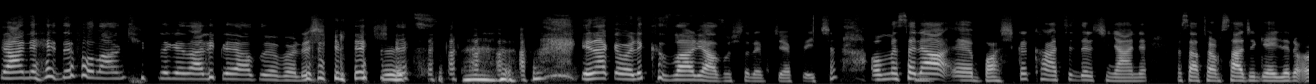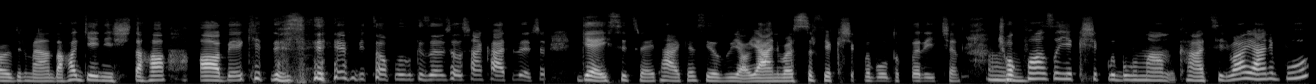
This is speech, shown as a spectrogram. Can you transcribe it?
Yani hedef olan kitle genellikle yazmıyor böyle şeyleri. evet. Genellikle böyle kızlar yazmışlar hep Jeffrey için. Ama mesela e, başka katiller için yani mesela atıyorum sadece gayleri öldürmeyen daha geniş, daha AB kitlesi bir topluluk üzerine çalışan katiller için gay, straight herkes yazıyor. Yani böyle sırf yakışıklı buldukları için. Çok Aynen. fazla yakışıklı bulunan katil var. Yani bu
